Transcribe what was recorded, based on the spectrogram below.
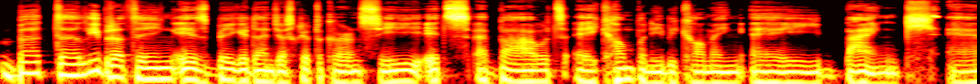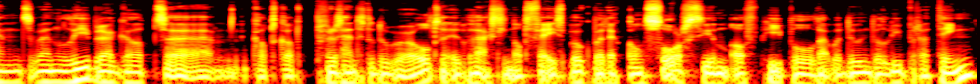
But the Libra thing is bigger than just cryptocurrency. It's about a company becoming a bank. And when Libra got, um, got, got presented to the world, it was actually not Facebook, but a consortium of people that were doing the Libra thing.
